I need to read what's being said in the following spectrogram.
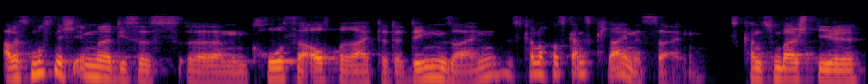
Aber es muss nicht immer dieses ähm, große, aufbereitete Ding sein. Es kann auch was ganz Kleines sein. Es kann zum Beispiel,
